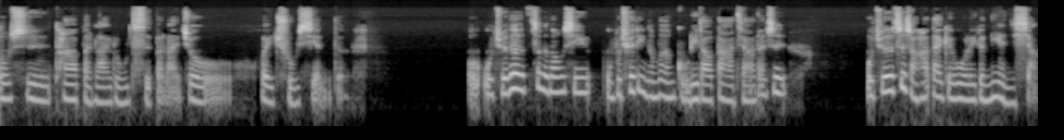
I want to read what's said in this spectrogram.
都是他本来如此，本来就会出现的。我我觉得这个东西，我不确定能不能鼓励到大家，但是我觉得至少它带给我了一个念想，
